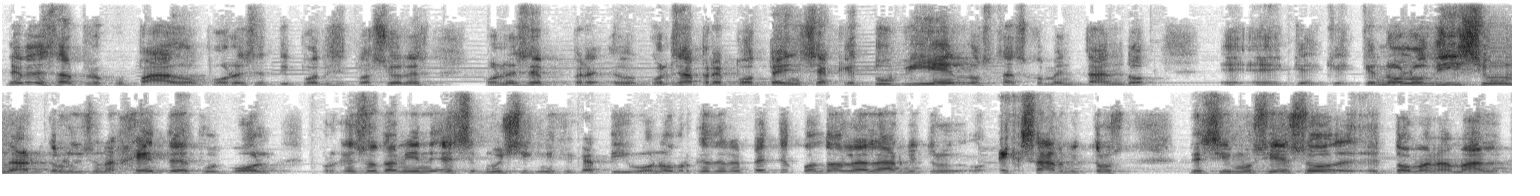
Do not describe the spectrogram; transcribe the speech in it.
debe de estar preocupado por ese tipo de situaciones, con, ese, con esa prepotencia que tú bien lo estás comentando, eh, eh, que, que, no lo dice un árbitro, lo dice un agente de fútbol, porque eso también es muy significativo, ¿no? Porque de repente cuando habla el árbitro, exárbitros, decimos y eso eh, toman a mal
